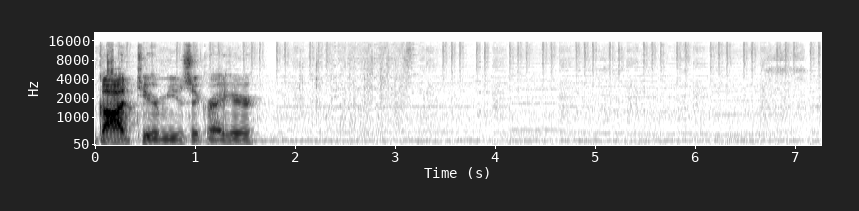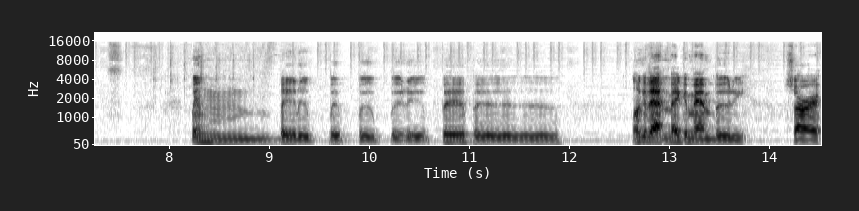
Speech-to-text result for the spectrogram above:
God tier music right here. Boom, boo boo boo boo boo boo. Look at that Mega Man booty. Sorry.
